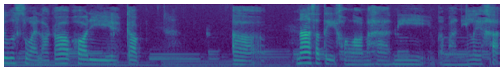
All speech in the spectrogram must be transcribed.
ดูสวยแล้วก็พอดีกับ เอ่อ หน้าสติของเรานะคะ นี่ประมาณนี้เลยค่ะ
